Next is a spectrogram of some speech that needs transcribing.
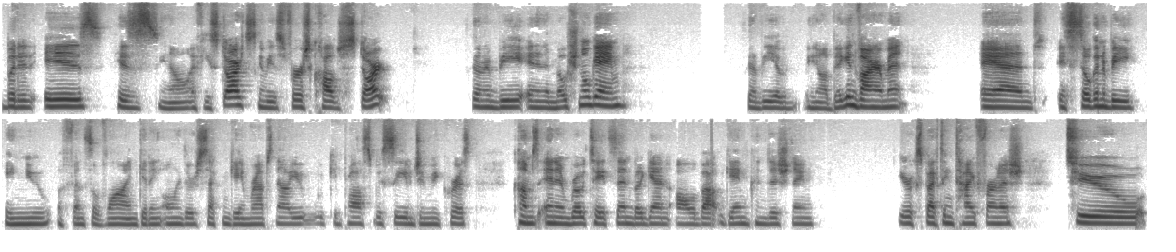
But it is his, you know, if he starts, it's going to be his first college start. It's going to be in an emotional game going to be a you know a big environment, and it's still going to be a new offensive line getting only their second game reps. Now you we could possibly see if Jimmy Christ comes in and rotates in, but again, all about game conditioning. You're expecting Ty Furnish to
